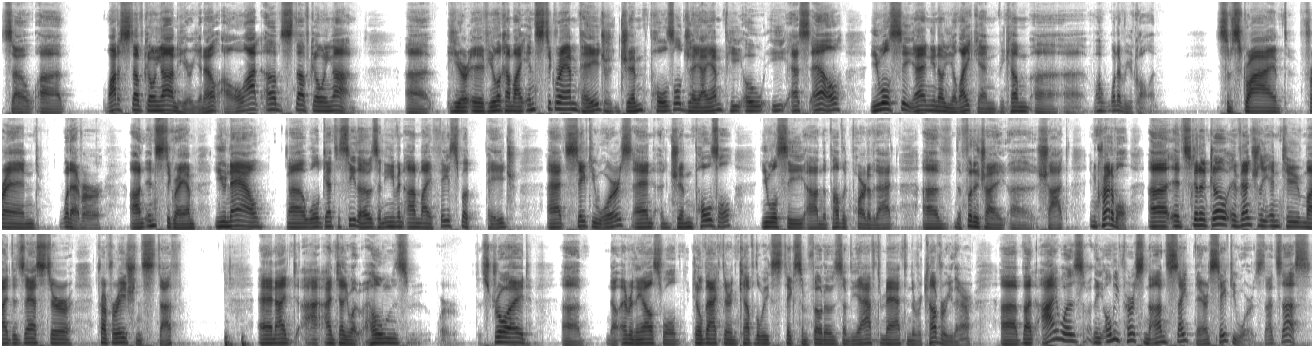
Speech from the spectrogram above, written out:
So, uh, a lot of stuff going on here, you know, a lot of stuff going on. Uh, here, if you look on my Instagram page, Jim Poesl, J I M P O E S L, you will see, and you know, you like and become, uh, uh, well, whatever you call it, subscribed, friend, whatever on Instagram, you now uh, will get to see those. And even on my Facebook page at Safety Wars and Jim Poesl, you will see on the public part of that of the footage I uh, shot. Incredible. Uh, it's going to go eventually into my disaster preparation stuff. And I, I, I tell you what, homes were destroyed, uh, now, everything else, we'll go back there in a couple of weeks, take some photos of the aftermath and the recovery there. Uh, but I was the only person on site there, Safety Wars. That's us.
